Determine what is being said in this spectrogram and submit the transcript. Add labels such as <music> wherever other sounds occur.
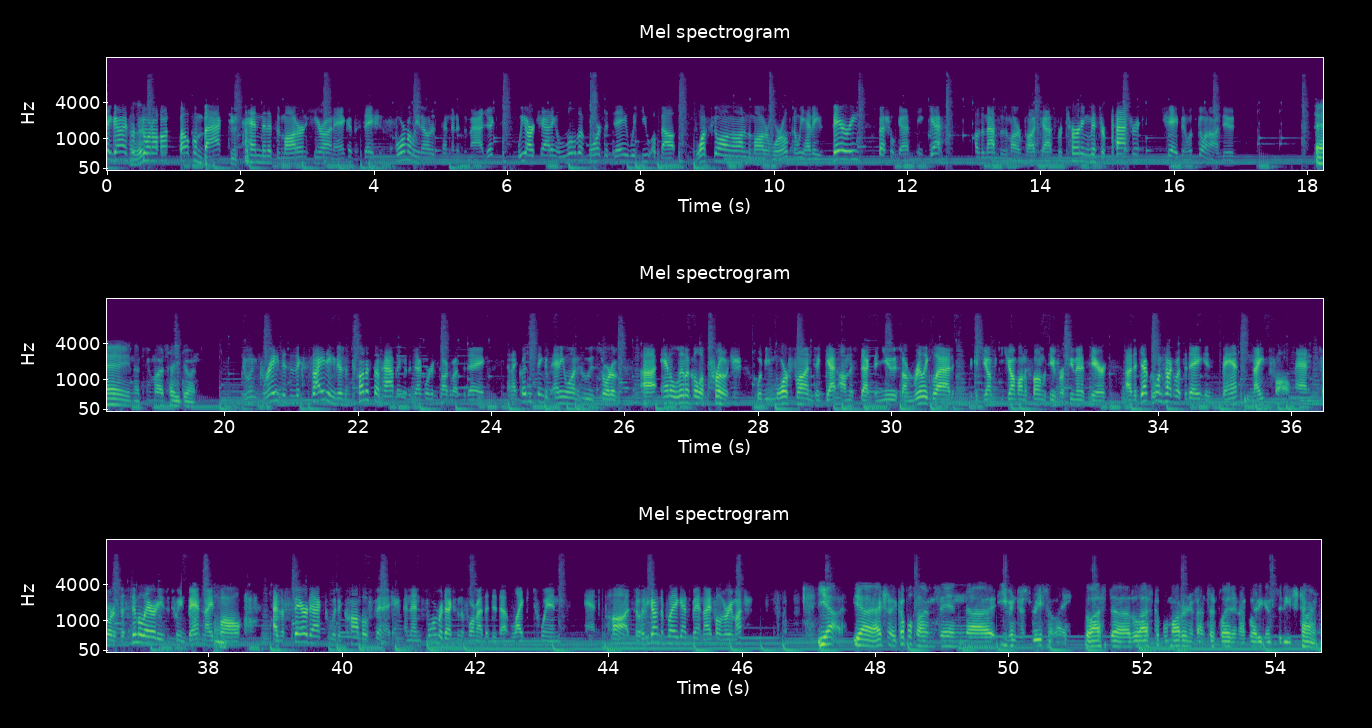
Hey guys, what's going on? Welcome back to 10 Minutes of Modern here on Anchor, the station formerly known as 10 Minutes of Magic. We are chatting a little bit more today with you about what's going on in the modern world, and we have a very special guest, a guest of the Masters of Modern podcast, returning Mr. Patrick Chapin. What's going on, dude? Hey, not too much. How you doing? Doing great. This is exciting. There's a ton of stuff happening with the deck we're going to talk about today, and I couldn't think of anyone whose sort of uh, analytical approach would be more fun to get on this deck than you. So I'm really glad we could jump jump on the phone with you for a few minutes here. Uh, the deck we want to talk about today is Bant Nightfall, and sort of the similarities between Bant Nightfall as a fair deck with a combo finish, and then former decks in the format that did that, like Twin and Pod. So have you gotten to play against Bant Nightfall very much? Yeah, yeah, actually a couple times in uh, even just recently. The last uh, the last couple modern events I played and I played against it each time.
